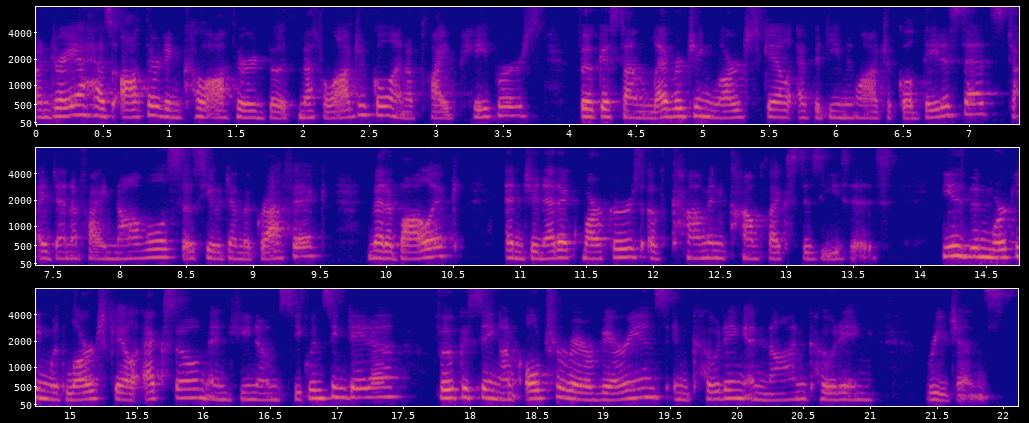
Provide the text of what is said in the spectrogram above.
Andrea has authored and co-authored both methodological and applied papers focused on leveraging large-scale epidemiological data sets to identify novel socio-demographic, metabolic, and genetic markers of common complex diseases. He has been working with large-scale exome and genome sequencing data, focusing on ultra-rare variants in coding and non-coding regions.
